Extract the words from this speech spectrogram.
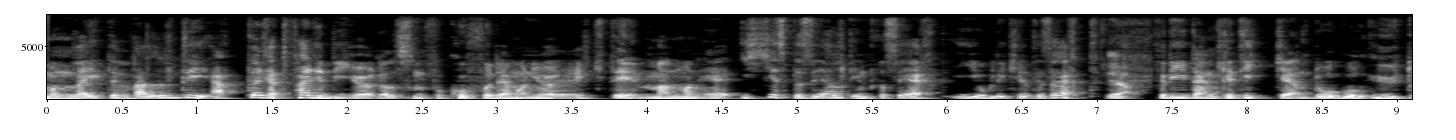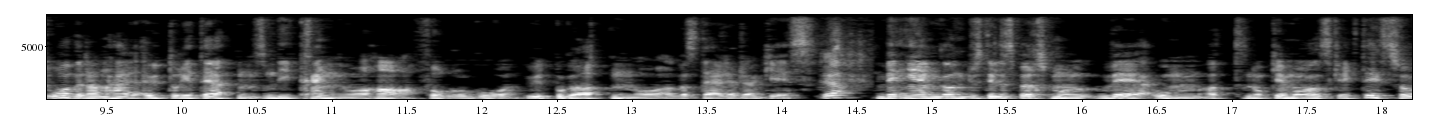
Man leter veldig etter rettferdiggjørelsen for hvorfor det man gjør, er riktig, men man er ikke spesielt interessert i å bli kritisert. Ja. Fordi den kritikken da går ut over denne her autoriteten som de trenger å ha for å gå ut på gaten og arrestere junkies. Ja. Med en gang du stiller spørsmål ved om at noe er moralsk riktig, så,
